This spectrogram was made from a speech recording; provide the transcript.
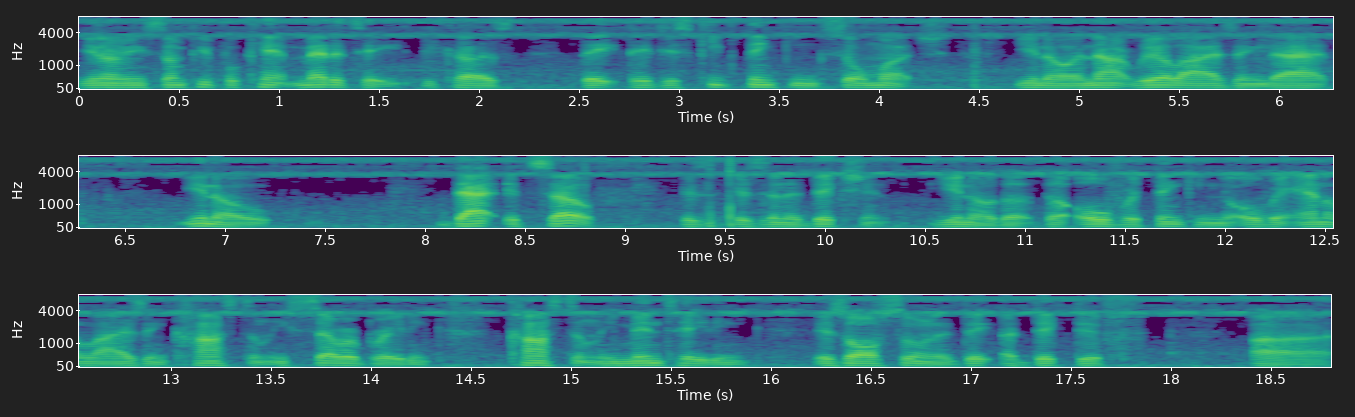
You know I mean? Some people can't meditate because they, they just keep thinking so much, you know, and not realizing that, you know, that itself is, is an addiction. You know, the, the overthinking, the overanalyzing, constantly celebrating, constantly mentating is also an addic- addictive uh,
